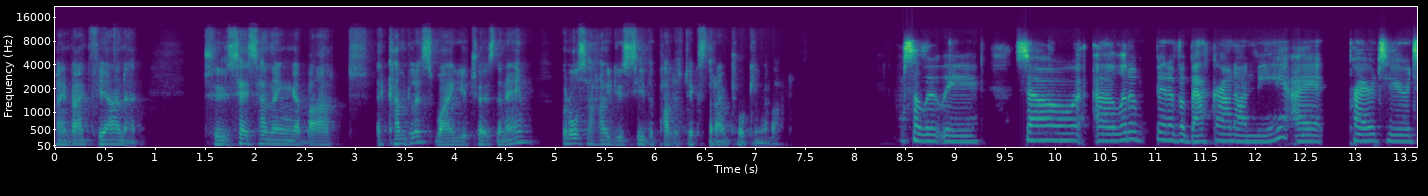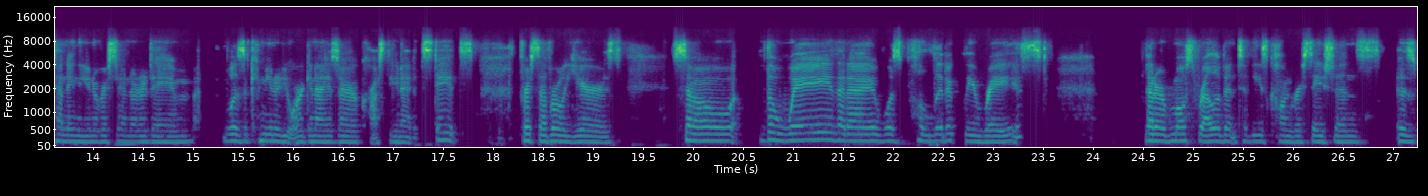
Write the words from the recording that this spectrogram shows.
I invite Fiana to say something about Accomplice, why you chose the name, but also how you see the politics that I'm talking about. Absolutely. So, a little bit of a background on me. I prior to attending the University of Notre Dame was a community organizer across the United States for several years. So, the way that I was politically raised that are most relevant to these conversations is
